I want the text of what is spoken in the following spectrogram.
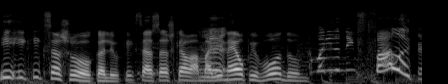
E o que, que você achou, Calil? O que, que você acha? Você acha que a Marina é, o pivô do. Marina nem fala. É,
